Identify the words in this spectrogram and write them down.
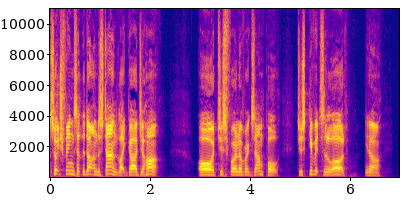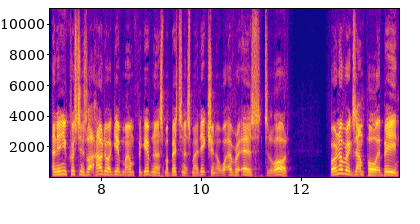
Such things that they don't understand, like guard your heart. Or just for another example, just give it to the Lord, you know. And the new Christian's like, how do I give my unforgiveness, my bitterness, my addiction, or whatever it is to the Lord? For another example, it'd be,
